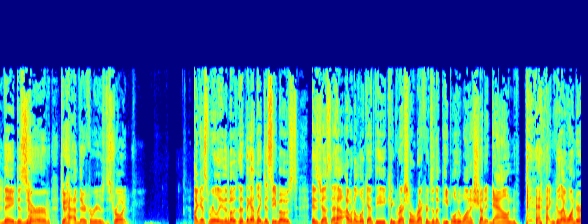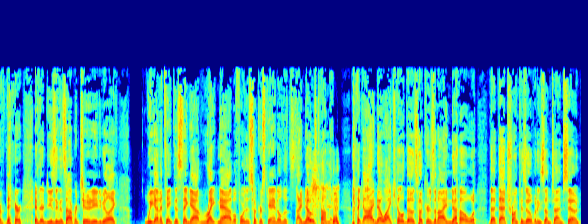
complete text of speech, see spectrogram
they deserve to have their careers destroyed. I guess really the most, the thing I'd like to see most is just, uh, I want to look at the congressional records of the people who want to shut it down. Because I, I wonder if they're, if they're using this opportunity to be like, we got to take this thing out right now before this hooker scandal that's I know is coming. like I know I killed those hookers and I know that that trunk is opening sometime soon.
